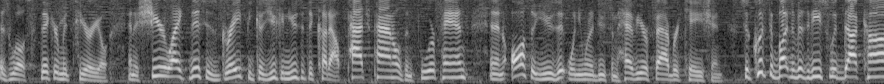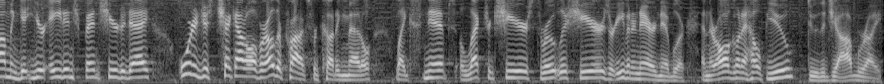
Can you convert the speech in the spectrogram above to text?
as well as thicker material. And a shear like this is great because you can use it to cut out patch panels and floor pans, and then also use it when you want to do some heavier fabrication. So click the button to visit eastwood.com and get your 8-inch bench shear today, or to just check out all of our other products for cutting metal like snips, electric shears, throatless shears, or even an air nibbler. And they're all going to help you do the job right.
